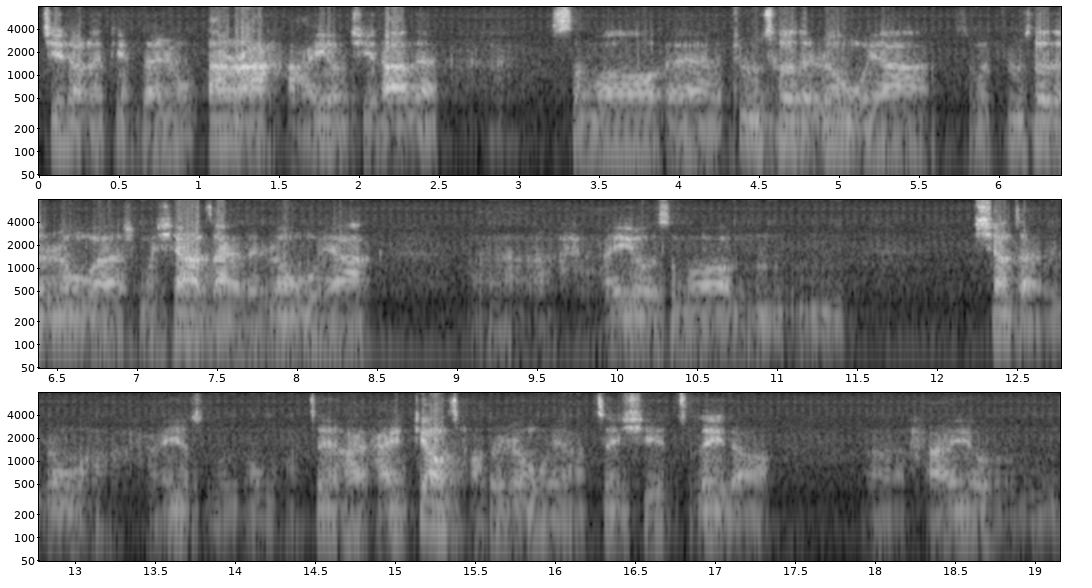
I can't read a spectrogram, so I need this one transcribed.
介绍了点赞任务，当然还有其他的什么呃注册的任务呀，什么注册的任务啊，什么下载的任务呀，啊还有什么嗯嗯。下载的任务哈，还有什么任务哈？这还还有调查的任务呀，这些之类的啊，呃，还有嗯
